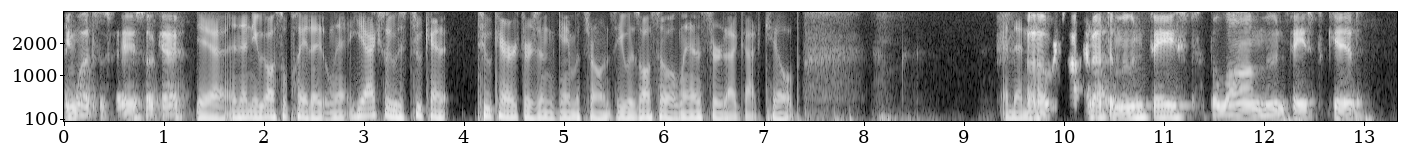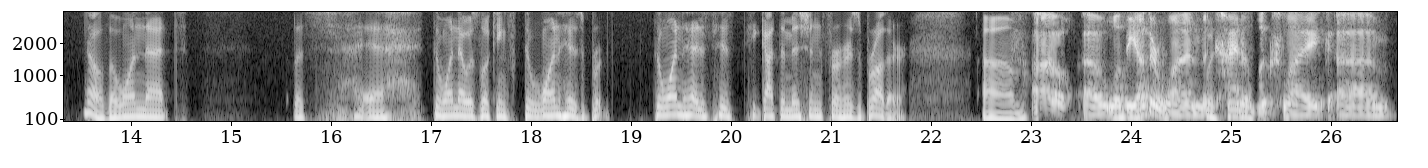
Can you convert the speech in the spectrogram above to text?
King what's his face? Okay. Yeah, and then he also played a. He actually was two can- two characters in Game of Thrones. He was also a Lannister that got killed. And then Oh, we're talking about the moon faced, the long moon faced kid. no, the one that let's uh, the one that was looking the one his the one has his he got the mission for his brother. Um, Oh, oh, well, the other one kind of looks like um,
